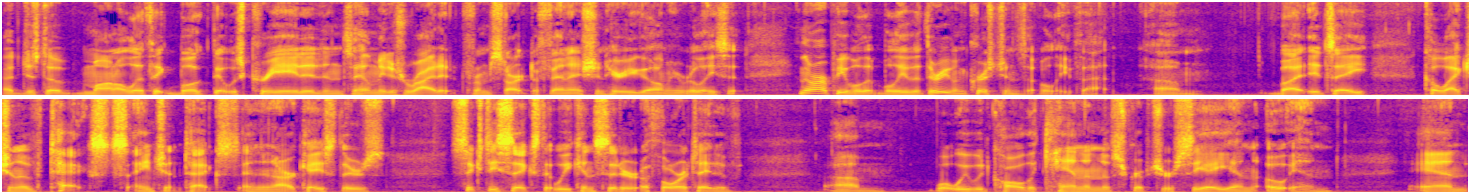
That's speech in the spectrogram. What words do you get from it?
a just a monolithic book that was created and say, let me just write it from start to finish, and here you go, let me release it. And there are people that believe that. There are even Christians that believe that. Um, but it's a collection of texts, ancient texts, and in our case, there's 66 that we consider authoritative. Um, what we would call the canon of Scripture, C A N O N. And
